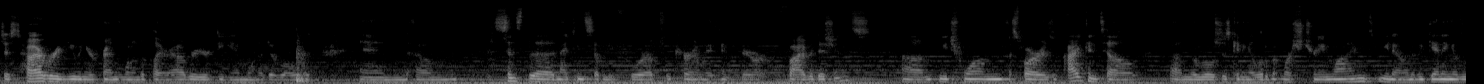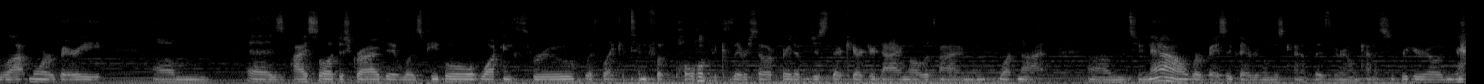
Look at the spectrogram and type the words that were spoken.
just however you and your friends wanted to play, or however your DM wanted to roll it. And um, since the 1974 up to currently, I think there are five editions. Um, each one, as far as I can tell, um, the rules just getting a little bit more streamlined. You know, in the beginning, it was a lot more very. Um, as I saw it described, it was people walking through with like a 10 foot pole because they were so afraid of just their character dying all the time and whatnot. Um, to now, where basically everyone just kind of plays their own kind of superhero and you're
